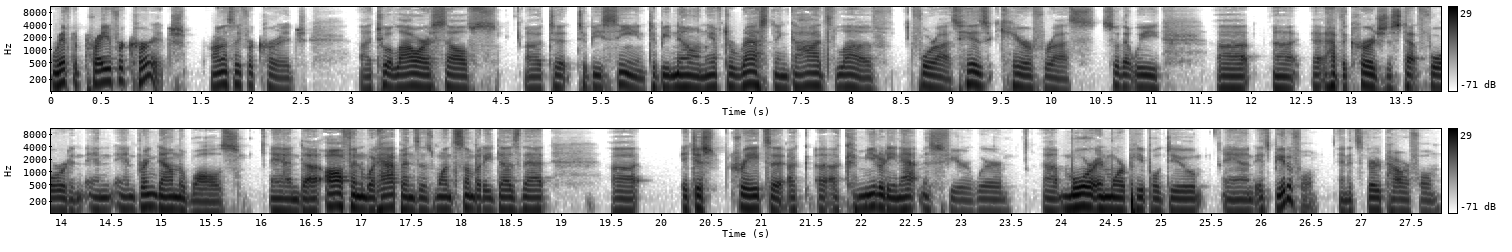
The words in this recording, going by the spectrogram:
We have to pray for courage, honestly, for courage uh, to allow ourselves uh, to, to be seen, to be known. We have to rest in God's love for us, His care for us, so that we uh, uh have the courage to step forward and, and, and bring down the walls. And uh, often, what happens is once somebody does that, uh, it just creates a, a, a, community and atmosphere where more and more people do, and it's beautiful and it's very powerful.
